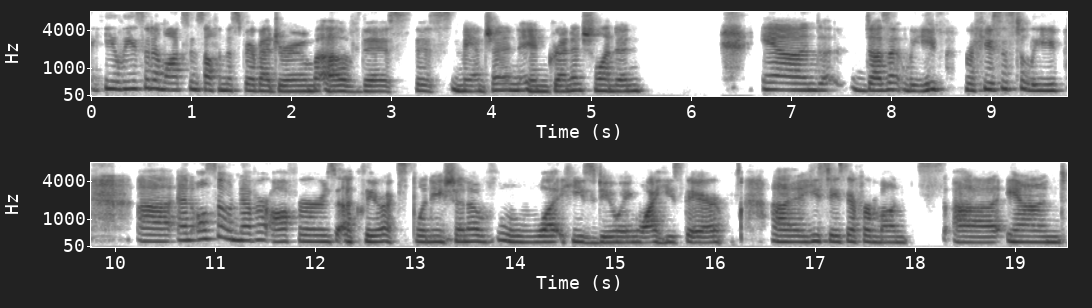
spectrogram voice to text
he leaves it and locks himself in the spare bedroom of this this mansion in Greenwich, London and doesn't leave, refuses to leave, uh, and also never offers a clear explanation of what he's doing, why he's there. Uh, he stays there for months, uh, and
